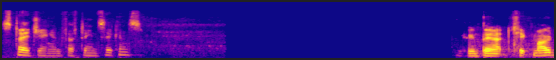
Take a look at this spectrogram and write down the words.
Staging in 15 seconds. Doing burnout check mode.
